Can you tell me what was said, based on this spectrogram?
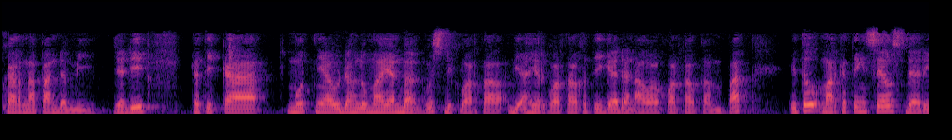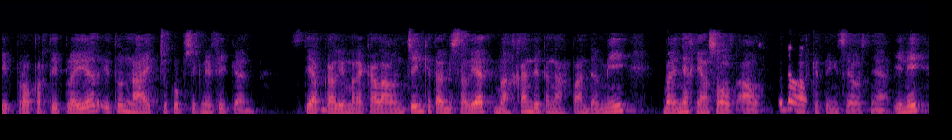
karena pandemi. Jadi ketika moodnya udah lumayan bagus di kuartal di akhir kuartal ketiga dan awal kuartal keempat, itu marketing sales dari property player itu naik cukup signifikan. Setiap kali mereka launching kita bisa lihat bahkan di tengah pandemi banyak yang sold out Betul. marketing salesnya. Ini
